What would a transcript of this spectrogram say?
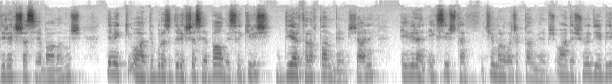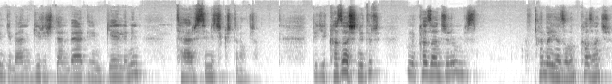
direkt şaseye bağlanmış. Demek ki o halde burası direkt şaseye bağlıysa giriş diğer taraftan verilmiş. Yani eviren eksi 3'ten 2 numaralı bacaktan verilmiş. O halde şunu diyebilirim ki ben girişten verdiğim gerilimin tersini çıkıştan alacağım. Peki kazanç nedir? Bunun kazancını biz hemen yazalım. Kazanç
